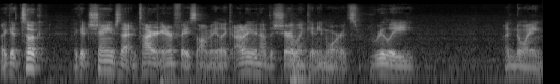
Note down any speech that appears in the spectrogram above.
Like it took, like it changed that entire interface on me. Like I don't even have the share link anymore. It's really annoying.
